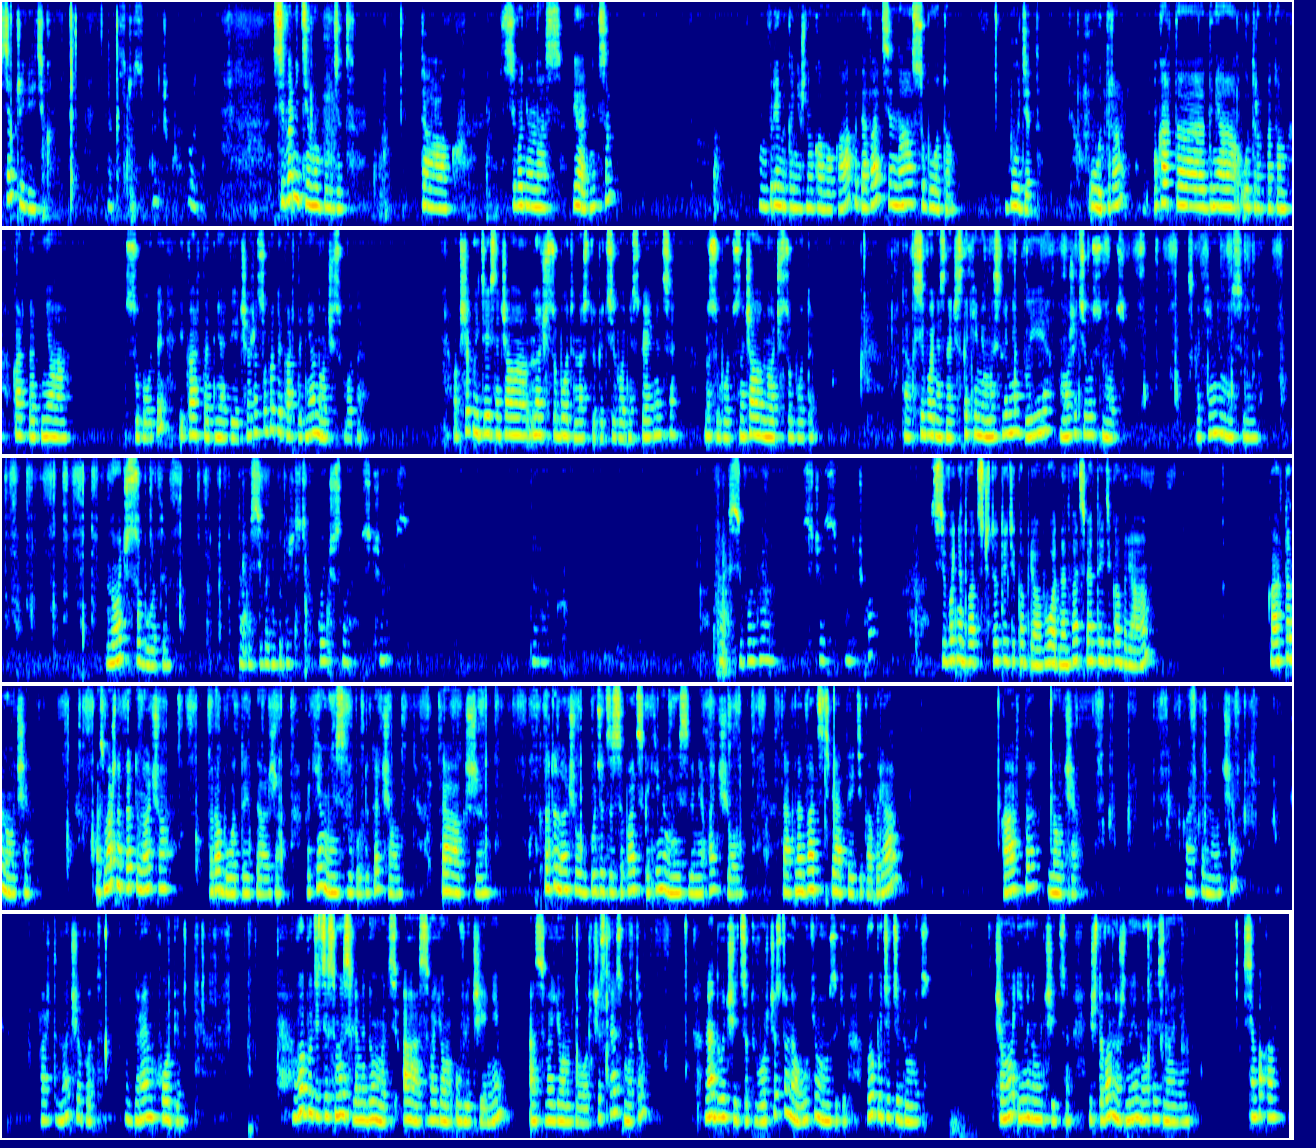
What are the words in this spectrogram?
Всем приветик. Сегодня тема будет. Так, сегодня у нас пятница. Время, конечно, у кого как. Давайте на субботу. Будет утро. Карта дня утра, потом карта дня субботы, и карта дня вечера субботы, и карта дня ночи субботы. Вообще, по идее, сначала ночь субботы наступит сегодня, с пятницы на субботу. Сначала ночь субботы. Так, сегодня, значит, с какими мыслями вы можете уснуть? С какими мыслями? Ночь субботы. Так, сегодня, подождите, какое число сейчас? Так. Так, сегодня, сейчас, секундочку. Сегодня 24 декабря. Вот, на 25 декабря карта ночи. Возможно, кто-то ночью работает даже. Какие мысли будут, о чем? Также, кто-то ночью будет засыпать с какими мыслями, о чем? Так, на 25 декабря карта ночи. Карта ночи. Карта ночи, вот, выбираем хобби. Вы будете с мыслями думать о своем увлечении, о своем творчестве. Смотрим. Надо учиться творчеству, науке, музыке. Вы будете думать, чему именно учиться, и что вам нужны новые знания. Всем пока!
